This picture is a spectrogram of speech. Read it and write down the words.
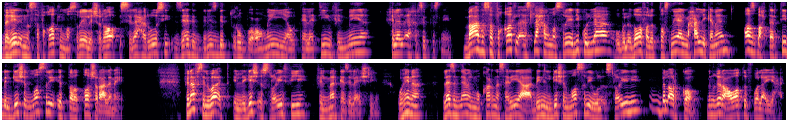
ده غير إن الصفقات المصرية لشراء السلاح الروسي زادت بنسبة 430% خلال آخر ست سنين. بعد صفقات الأسلحة المصرية دي كلها وبالإضافة للتصنيع المحلي كمان أصبح ترتيب الجيش المصري ال 13 عالميا. في نفس الوقت اللي جيش إسرائيل فيه في المركز العشرين وهنا لازم نعمل مقارنة سريعة بين الجيش المصري والإسرائيلي بالأرقام من غير عواطف ولا أي حاجة.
